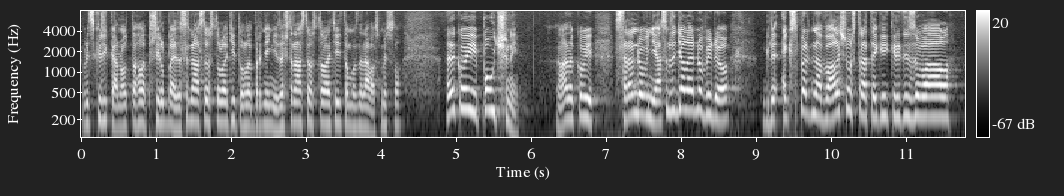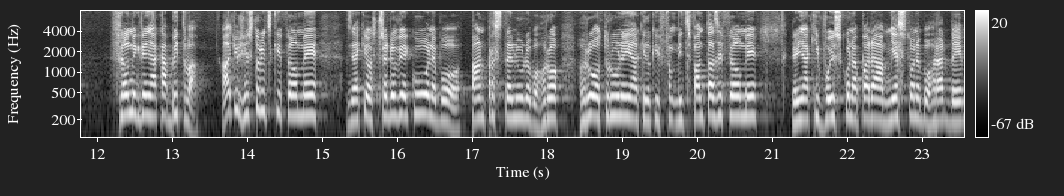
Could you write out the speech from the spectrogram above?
Vždycky říká, no tohle přilba je ze 17. století, tohle brnění ze 14. století, to moc nedává smysl. Je takový poučný, no, takový srandovní. Já jsem si dělal jedno video, kde expert na válečnou strategii kritizoval filmy, kde je nějaká bitva. Ať už historické filmy z nějakého středověku, nebo Pan prstenů, nebo Hru, hru o trůny, nějaké taky víc fantasy filmy, kde nějaký vojsko napadá město nebo hradby.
